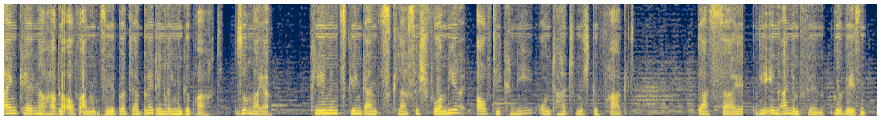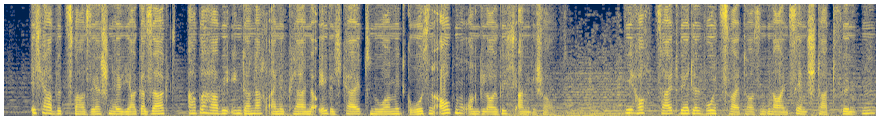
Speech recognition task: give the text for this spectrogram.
Ein Kellner habe auf einem Silbertablett den Ring gebracht, so Meyer. Clemens ging ganz klassisch vor mir auf die Knie und hat mich gefragt. Das sei, wie in einem Film gewesen. Ich habe zwar sehr schnell Ja gesagt, aber habe ihn danach eine kleine Ewigkeit nur mit großen Augen ungläubig angeschaut. Die Hochzeit werde wohl 2019 stattfinden,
